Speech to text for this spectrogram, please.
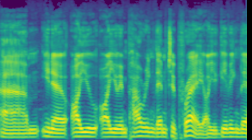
um, you know are you are you empowering them to pray? Are you giving them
